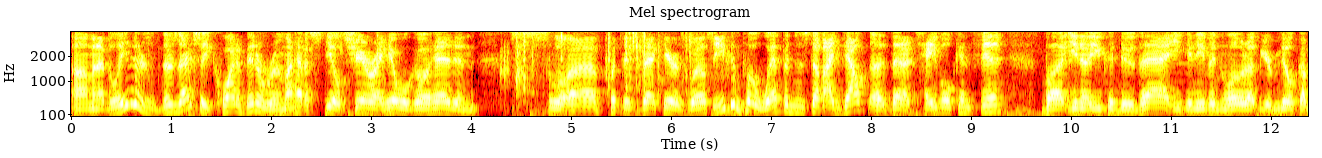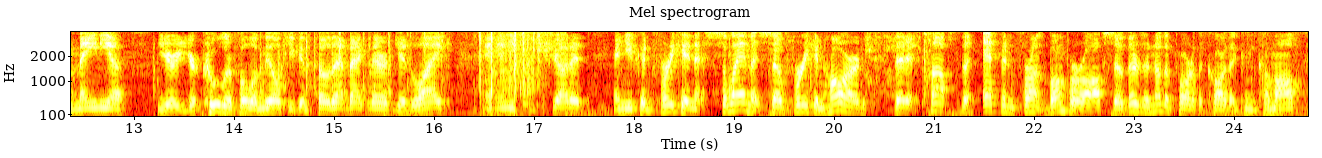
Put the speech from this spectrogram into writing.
Um, and I believe there's there's actually quite a bit of room. I have a steel chair right here. We'll go ahead and uh, put this back here as well. So you can put weapons and stuff. I doubt uh, that a table can fit, but you know you could do that. You can even load up your Milkamania, your, your cooler full of milk. You can throw that back there if you'd like, and you can shut it, and you can freaking slam it so freaking hard that it pops the effing front bumper off. So there's another part of the car that can come off,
